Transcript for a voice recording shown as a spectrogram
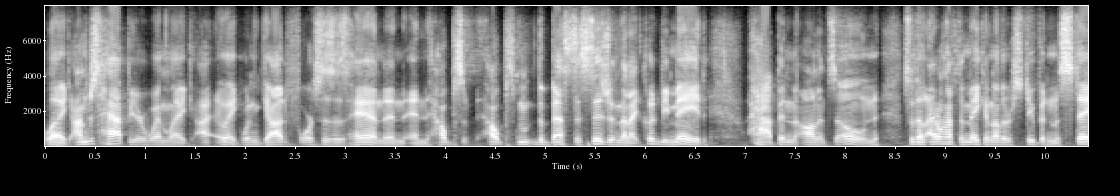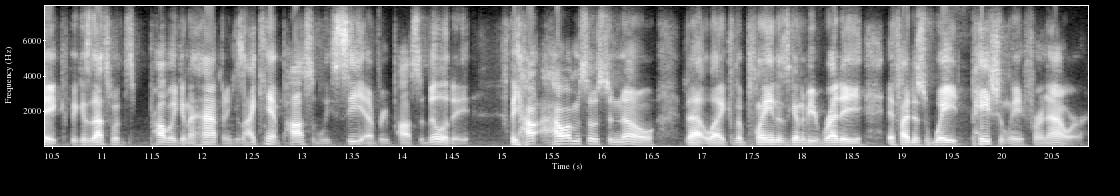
like i'm just happier when like i like when god forces his hand and and helps helps the best decision that i could be made happen on its own so that i don't have to make another stupid mistake because that's what's probably going to happen because i can't possibly see every possibility. Like how, how i'm supposed to know that like the plane is going to be ready if i just wait patiently for an hour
